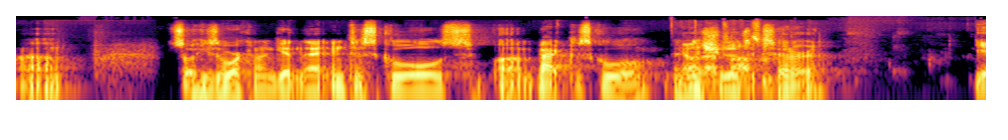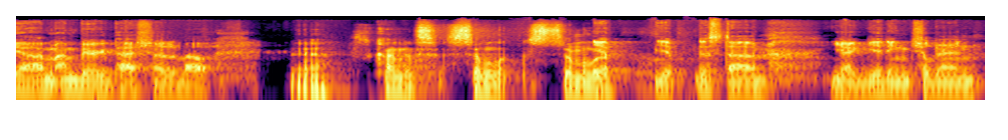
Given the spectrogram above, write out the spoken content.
Um, so he's working on getting that into schools, um, back to school oh, initiatives, oh, awesome. etc. Yeah, I'm, I'm very passionate about. Yeah, it's kind of similar. Similar. Yep. Yep. Just um, yeah, getting children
